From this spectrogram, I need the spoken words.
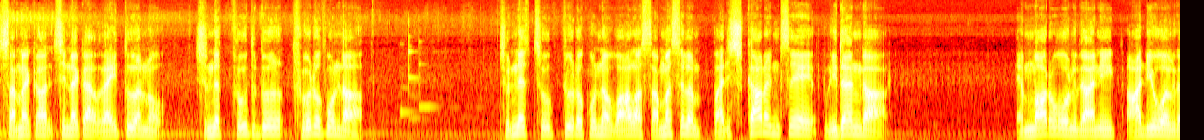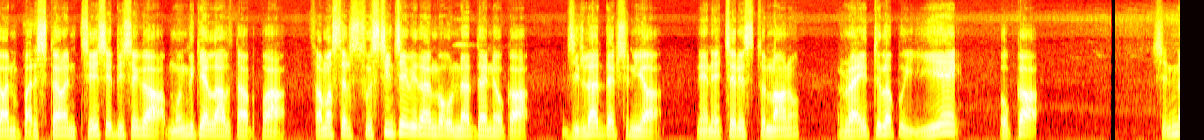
సన్నకారు చిన్నకారు రైతులను చిన్న చూపు చూ- చూడకుండా చిన్న చూపు చూడకుండా వాళ్ళ సమస్యలను పరిష్కరించే విధంగా ఎంఆర్ఓలు కానీ ఆర్డీఓలు కానీ పరిష్కారం చేసే దిశగా ముందుకెళ్ళాలి తప్ప సమస్యలు సృష్టించే విధంగా ఉండద్దని ఒక జిల్లా అధ్యక్షునిగా నేను హెచ్చరిస్తున్నాను. రైతులకు ఏ ఒక చిన్న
